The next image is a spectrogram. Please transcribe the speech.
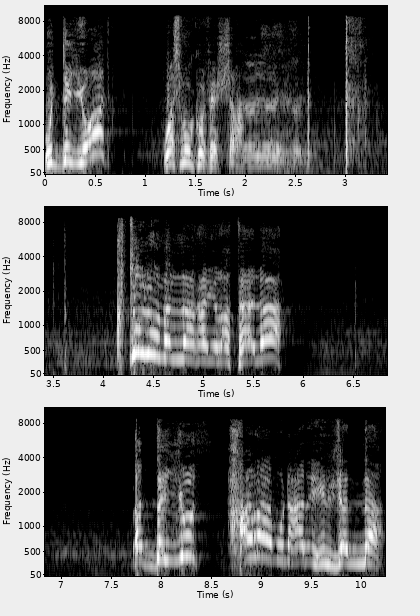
والديوت واش يقول في الشرع؟ اقتلوا من لا غيرة له الديوث حرام عليه الجنة.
